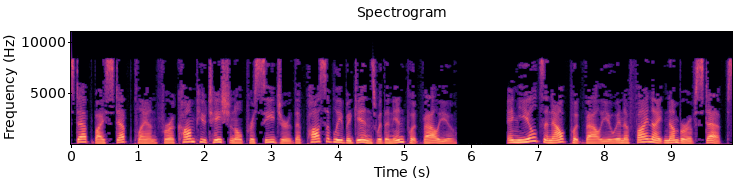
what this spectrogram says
step-by-step plan for a computational procedure that possibly begins with an input value and yields an output value in a finite number of steps.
